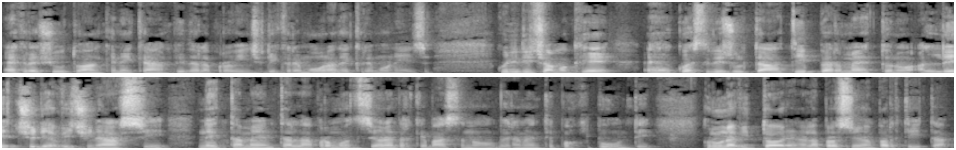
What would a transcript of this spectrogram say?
è cresciuto anche nei campi della provincia di Cremona, del Cremonese. Quindi diciamo che eh, questi risultati permettono al Lecce di avvicinarsi nettamente alla promozione perché bastano veramente pochi punti. Con una vittoria nella prossima partita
